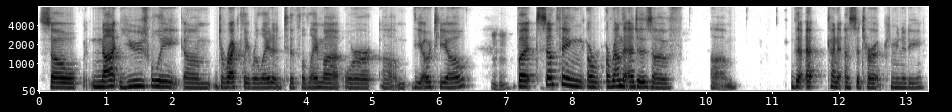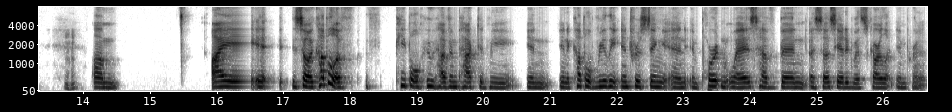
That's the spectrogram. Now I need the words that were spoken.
So, not usually um, directly related to Thelema or um, the OTO, mm-hmm. but something ar- around the edges of um, the kind of esoteric community. Mm-hmm. Um, I it, so a couple of people who have impacted me in in a couple really interesting and important ways have been associated with Scarlet Imprint.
